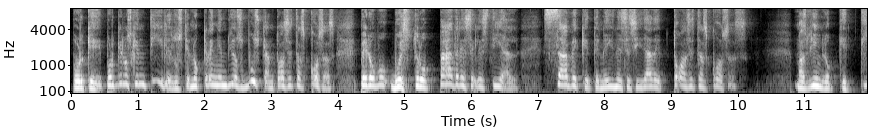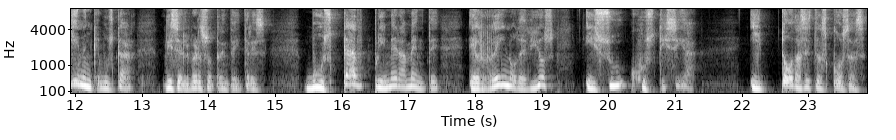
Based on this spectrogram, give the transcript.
¿Por qué? Porque los gentiles, los que no creen en Dios, buscan todas estas cosas, pero vuestro Padre Celestial sabe que tenéis necesidad de todas estas cosas. Más bien lo que tienen que buscar, dice el verso 33, buscad primeramente el reino de Dios y su justicia, y todas estas cosas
